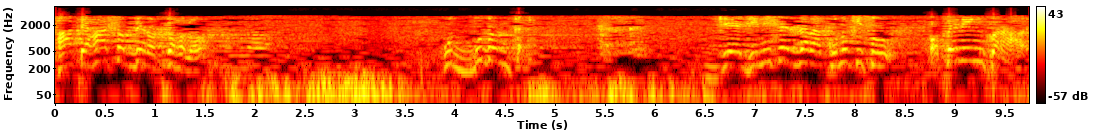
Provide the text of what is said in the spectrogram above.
ফাতেহা শব্দের অর্থ হল উদ্বোধনকারী। যে জিনিসের দ্বারা কোনো কিছু ওপেনিং করা হয়,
